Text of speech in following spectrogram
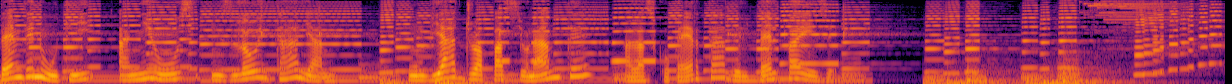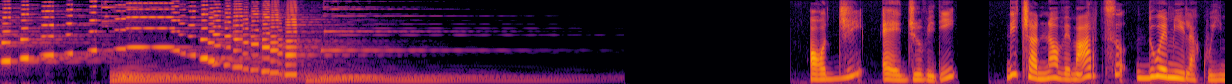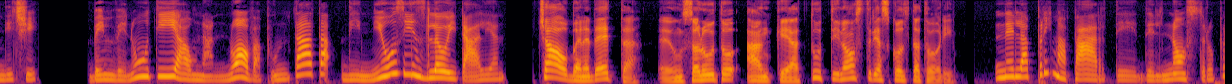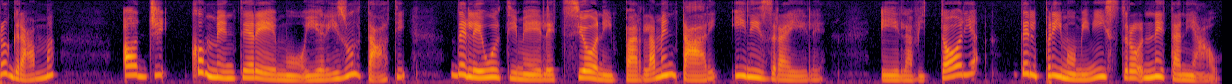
Benvenuti a News in Slow Italian, un viaggio appassionante alla scoperta del bel paese. Oggi è giovedì 19 marzo 2015. Benvenuti a una nuova puntata di News in Slow Italian. Ciao Benedetta e un saluto anche a tutti i nostri ascoltatori. Nella prima parte del nostro programma, oggi commenteremo i risultati delle ultime elezioni parlamentari in Israele e la vittoria del primo ministro Netanyahu.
